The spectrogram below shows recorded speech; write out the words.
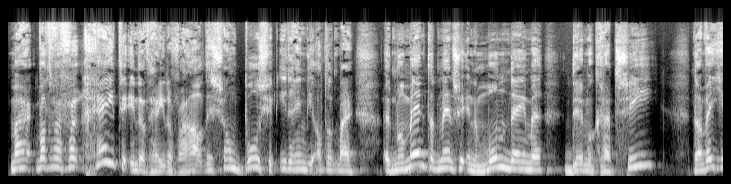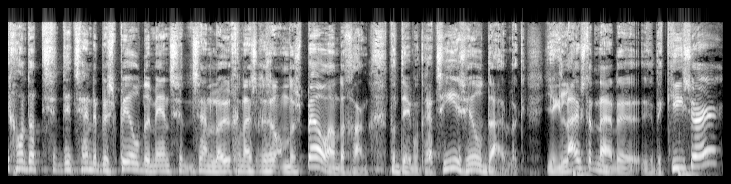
Maar wat we vergeten in dat hele verhaal, het is zo'n bullshit. Iedereen die altijd maar. Het moment dat mensen in de mond nemen democratie. Dan weet je gewoon dat dit zijn de bespeelde mensen, dit zijn leugenaars, er is een ander spel aan de gang. Want democratie is heel duidelijk. Je luistert naar de, de kiezer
